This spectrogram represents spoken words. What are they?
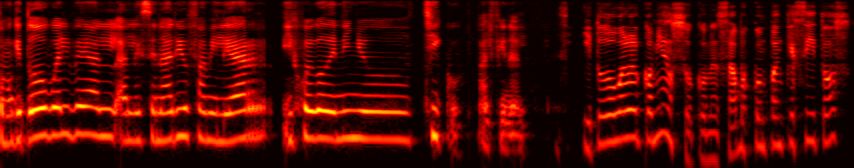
Como que todo vuelve al, al escenario familiar y juego de niños chicos al final. Y todo vuelve al comienzo. Comenzamos con panquecitos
